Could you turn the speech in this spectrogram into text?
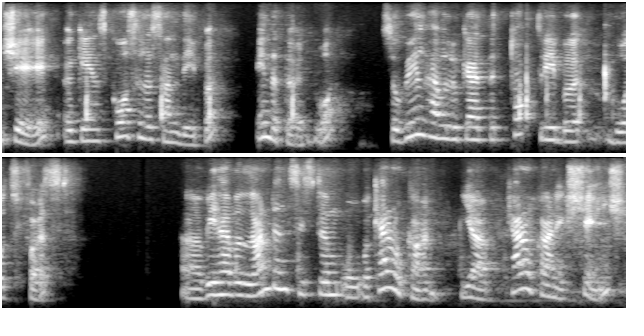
J against Kosala Sandeepa in the third board, so we'll have a look at the top three boards first. Uh, we have a London system or a Caro-Kann, yeah, Caro-Kann exchange.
